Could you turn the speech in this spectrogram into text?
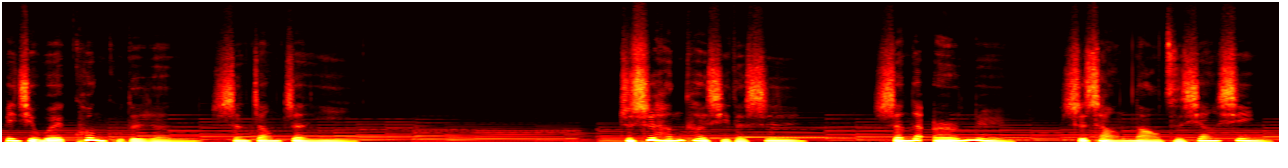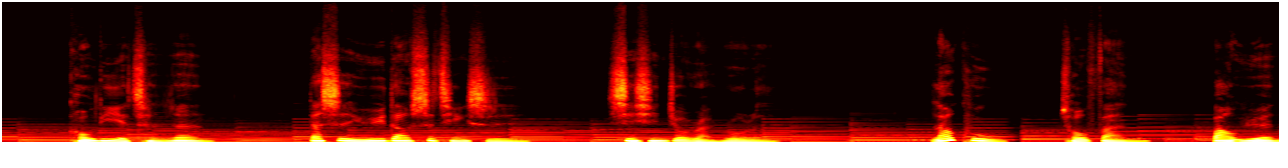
并且为困苦的人伸张正义。只是很可惜的是，神的儿女时常脑子相信，口里也承认，但是一遇到事情时，信心就软弱了，劳苦、愁烦、抱怨、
